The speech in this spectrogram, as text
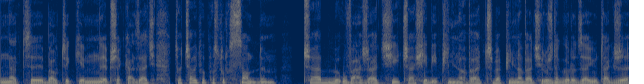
nad Bałtykiem przekazać, to trzeba być po prostu rozsądnym. Trzeba uważać i trzeba siebie pilnować. Trzeba pilnować różnego rodzaju także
